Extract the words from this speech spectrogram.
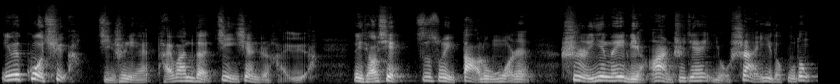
因为过去啊几十年台湾的禁限制海域啊那条线之所以大陆默认，是因为两岸之间有善意的互动，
